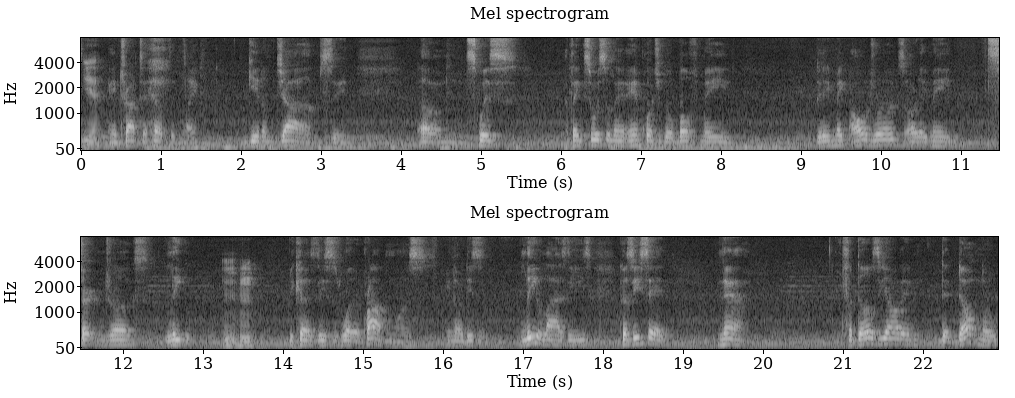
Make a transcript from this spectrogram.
Yeah. and try to help them, like, get them jobs. And um, Swiss, I think Switzerland and Portugal both made. Did they make all drugs or they made certain drugs legal? Mm-hmm. because this is what the problem was. You know, this legalize these because he said, now, for those of y'all that, that don't know,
